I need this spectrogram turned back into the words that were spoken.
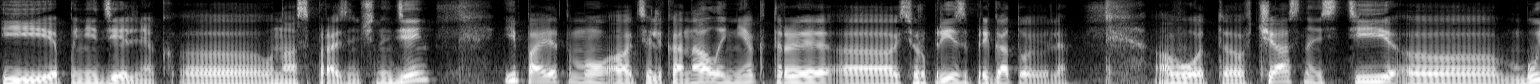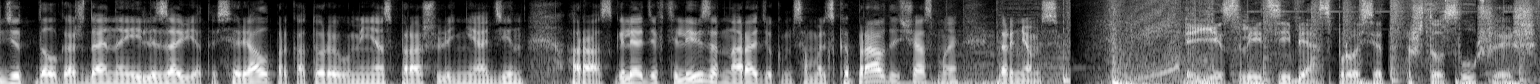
и понедельник э, у нас праздничный день, и поэтому э, телеканалы некоторые э, сюрпризы приготовили. Вот. В частности, э, будет долгожданная Елизавета, сериал, про который у меня спрашивали не один раз. Глядя в телевизор на радио «Комсомольская правда», сейчас мы вернемся. Если тебя спросят, что слушаешь,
